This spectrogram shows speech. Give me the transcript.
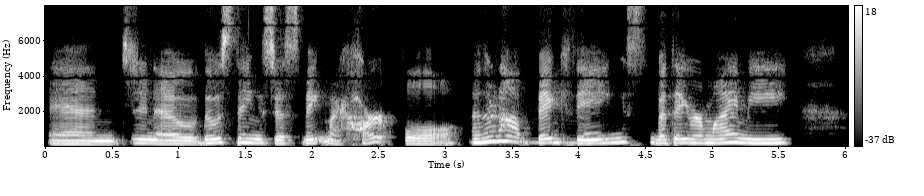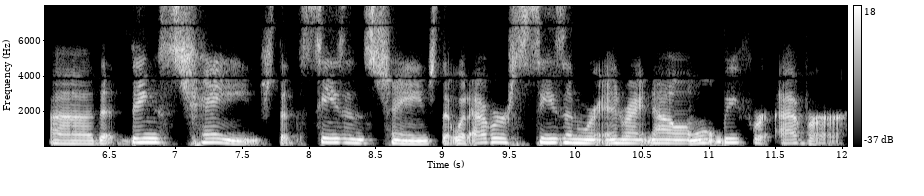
And, you know, those things just make my heart full. And they're not big mm-hmm. things, but they remind me uh, that things change, that the seasons change, that whatever season we're in right now won't be forever.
